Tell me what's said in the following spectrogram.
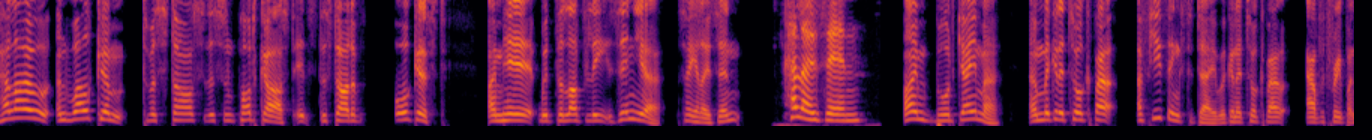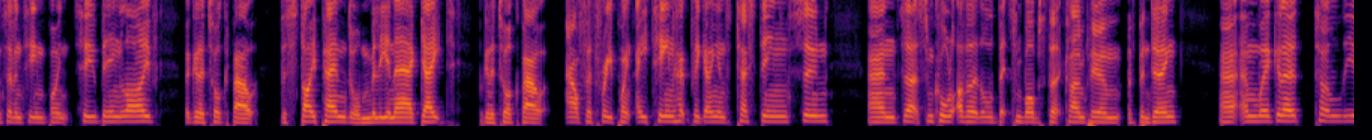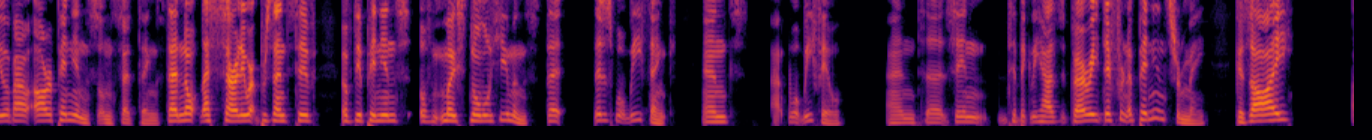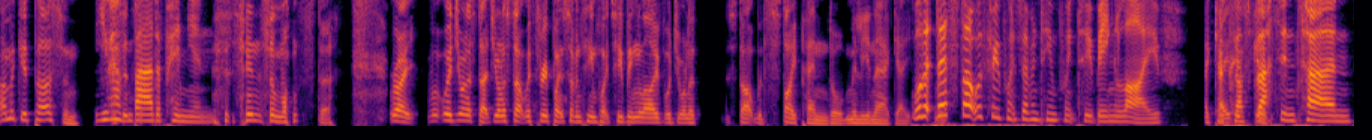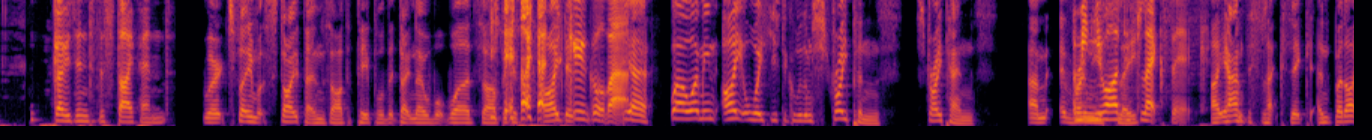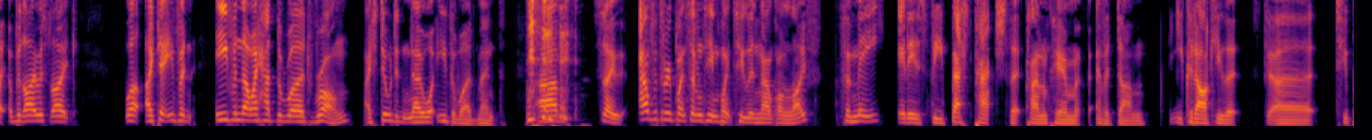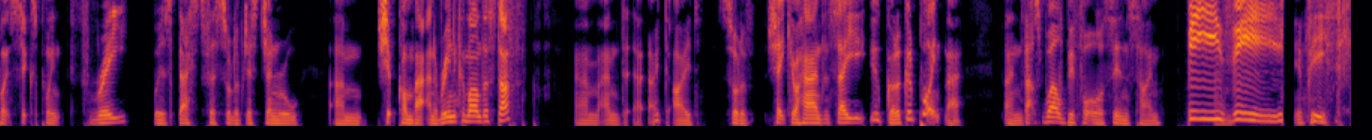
Hello and welcome to a Star Citizen podcast. It's the start of August. I'm here with the lovely Zinnia. Say hello, Zin. Hello, Zin. I'm Board Gamer, and we're going to talk about a few things today. We're going to talk about Alpha 3.17.2 being live. We're going to talk about the stipend or millionaire gate. We're going to talk about Alpha 3.18, hopefully going into testing soon, and uh, some cool other little bits and bobs that Cloud Imperium have been doing. Uh, and we're going to tell you about our opinions on said things. They're not necessarily representative of the opinions of most normal humans. They're, they're just what we think and uh, what we feel. And uh, Zin typically has very different opinions from me because I, I'm a good person. You have bad opinions. Zin's a monster. Right, where do you want to start? Do you want to start with 3.17.2 being live or do you want to start with stipend or millionaire gate? well, let's start with 3.17.2 being live. okay, because that's good. that in turn goes into the stipend. We're explaining what stipends are to people that don't know what words are Yeah, because I had to did- Google that. Yeah. Well, I mean, I always used to call them stripens, stripends. Um, I mean, you are dyslexic. I am dyslexic, and but I but I was like, well, I don't even even though I had the word wrong, I still didn't know what either word meant. Um, so Alpha three point seventeen point two has now gone live. For me, it is the best patch that Cloud Imperium have ever done. You could argue that uh, two point six point three was best for sort of just general um, ship combat and arena commander stuff. Um, and I'd, I'd sort of shake your hand and say you've got a good point there, and that's well before Zin's time. BZ. In peace.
